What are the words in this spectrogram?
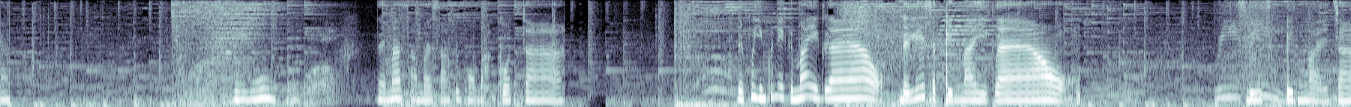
ยังโอ้โหได้มาสามร้อยสามสิบหกบาทกดจ้า เด็กผู้หญิงคนนี้ขึ้นมาอีกแล้วเดลี่สปินมาอีกแล้วรีสปินใหม่จ้า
